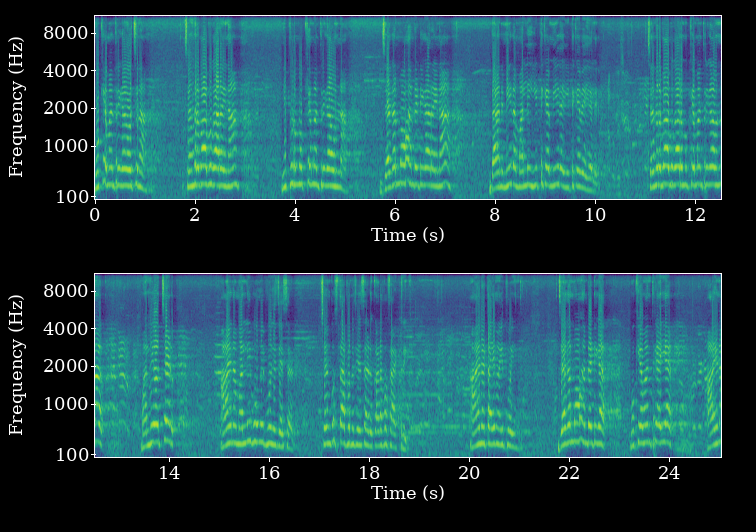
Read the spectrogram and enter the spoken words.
ముఖ్యమంత్రిగా వచ్చిన చంద్రబాబు గారైనా ఇప్పుడు ముఖ్యమంత్రిగా ఉన్న జగన్మోహన్ రెడ్డి గారైనా దాని మీద మళ్ళీ ఇటుక మీద ఇటుక వేయలేదు. చంద్రబాబు గారు ముఖ్యమంత్రిగా ఉన్నారు. మళ్ళీ వచ్చాడు. ఆయన మళ్ళీ భూమి పూజ చేశాడు. శంకుస్థాపన చేశాడు కడప ఫ్యాక్టరీకి ఆయన టైం అయిపోయింది. జగన్మోహన్ రెడ్డి గారు ముఖ్యమంత్రి అయ్యారు. ఆయన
